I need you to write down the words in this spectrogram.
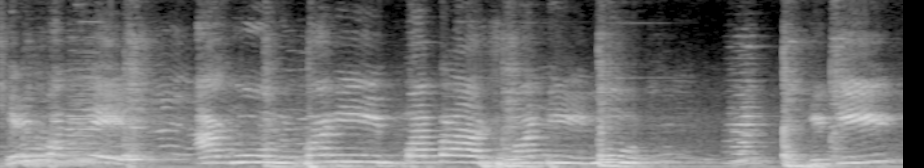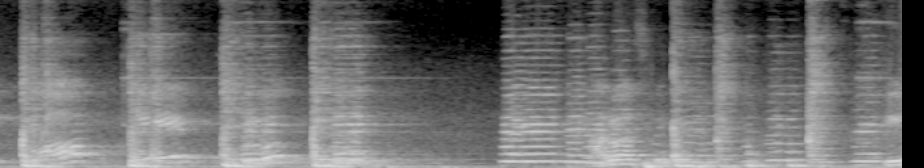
সেই পাত্রে আগুন, পানি, বাতাস, মাটি নুন ইতি আরও আছে কি?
